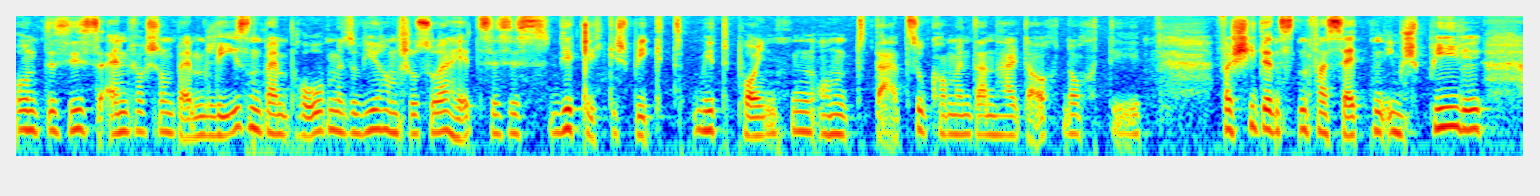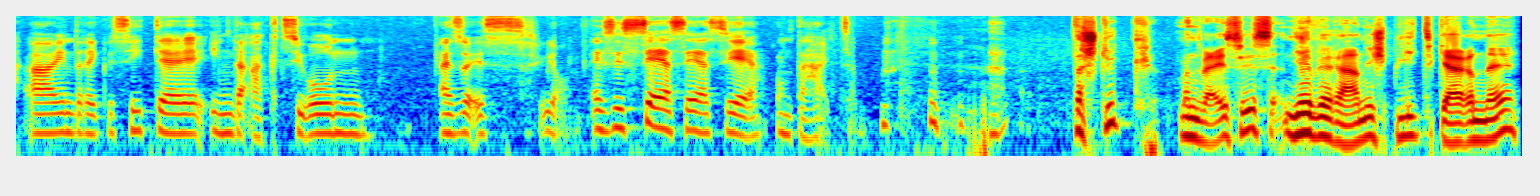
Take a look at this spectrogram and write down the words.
und es ist einfach schon beim Lesen, beim Proben, also wir haben schon so ein Hetz, es ist wirklich gespickt mit Pointen und dazu kommen dann halt auch noch die verschiedensten Facetten im Spiel, äh, in der Requisite, in der Aktion. Also es, ja, es ist sehr, sehr, sehr unterhaltsam. Das Stück, man weiß es, Nirverani spielt gerne,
